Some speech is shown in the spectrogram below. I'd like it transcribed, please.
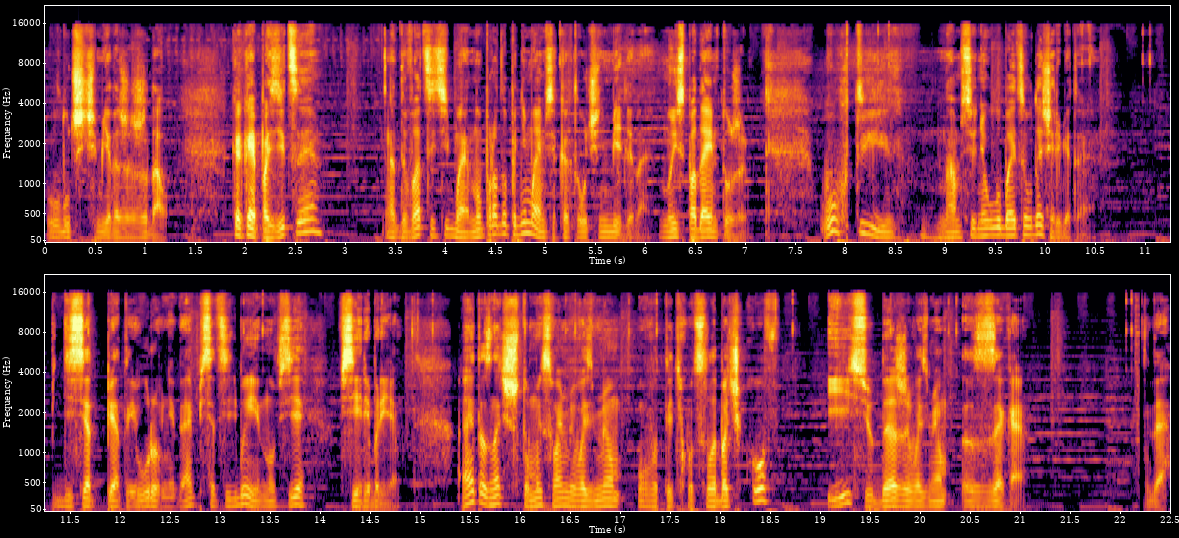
лучше, чем я даже ожидал. Какая позиция? 27 Ну, правда, поднимаемся как-то очень медленно Но и спадаем тоже. Ух ты, нам сегодня улыбается удача, ребята 55 уровни, да, 57 но все в серебре. А это значит, что мы с вами возьмем вот этих вот слабачков И сюда же возьмем Зека Да,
